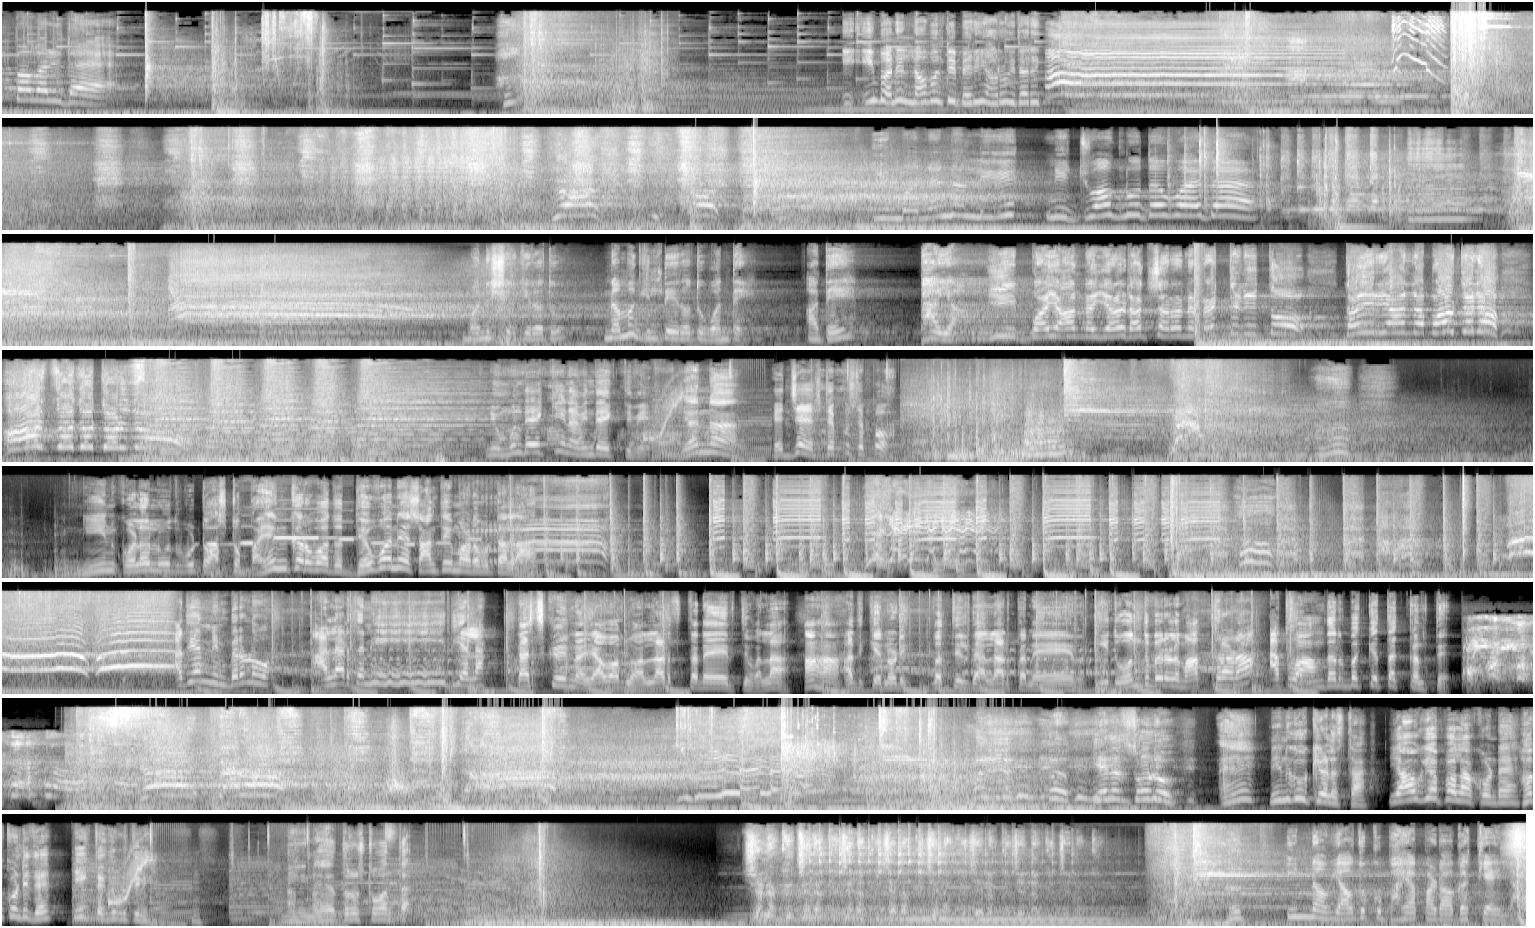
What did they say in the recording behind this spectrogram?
Power ಇದೆ. ಈ- ಈ ಮನೇಲಿ ನಾವಲ್ದೆ ಬೇರೆ ಯಾರೋ ಇದ್ದಾರೆ ಈ ಮನೆಯಲ್ಲಿ ನಿಜವಾಗ್ಲೂ ದೆವ್ವ ಇದೆ. ಮನುಷ್ಯರಿಗಿರೋದು ನಮಗಿಲ್ದೇ ಇರೋದು ಒಂದೇ. ಅದೇ ಭಯ. ಈ ಭಯ ಅನ್ನ ಎರಡು ಅಕ್ಷರನ ಮೆಟ್ಟಿ ನಿಂತು ಧೈರ್ಯ ಅನ್ನ ಬಾವುಟನ ಆರ್ಸೋದು ದುಡಿದು ನೀವು ಮುಂದೆ ಇಕ್ಕಿ ನಾವ್ ಹಿಂದೆ ಇಕ್ತೀವಿ ಏನ? ಹೆಜ್ಜೆ ಸ್ಟೆಪ್ ಸ್ಟೆಪ್ ನೀನ್ ಕೊಳಲು ಊದ್ಬಿಟ್ಟು ಅಷ್ಟು ಭಯಂಕರವಾದ ದೆವ್ವನೇ ಶಾಂತಿ ಮಾಡ್ಬಿಟ್ಟಲ್ಲ? ಬೆರಳು ಅಲ್ಲಾಡ್ತಾನೆ ಇದೆಯಲ್ಲ? ಟಚ್ ಸ್ಕ್ರೀನ್ ಯಾವಾಗ್ಲೂ ಅಲ್ಲಾಡಿಸ್ತಾನೆ ಇರ್ತೀವಲ್ಲ? ಆಹಾ. ಅದಕ್ಕೆ ನೋಡಿ ಗೊತ್ತಿಲ್ಲದೆ ಅಲ್ಲಾಡ್ತಾನೆ ಇರುತ್ತೆ. ಇದು ಒಂದು ಬೆರಳು ಮಾತ್ರನಾ ಅಥವಾ ಸಂದರ್ಭಕ್ಕೆ ತಕ್ಕಂತೆ. ಏನದು ಸೌಂಡು? ಏ ನಿನಗೂ ಕೇಳಿಸ್ತಾ? ಯಾವ ಗ್ಯಾಪಲ್ಲಿ ಹಾಕೊಂಡೆ? ಹಾಕೊಂಡಿದ್ದೆ. ಈಗ ತೆಗೆದು ಬಿಡ್ತೀನಿ. ನೀನೇ ಅದೃಷ್ಟವಂತ. ಇನ್ ನಾವು ಯಾವುದಕ್ಕೂ ಭಯ ಪಡೋ ಅಗತ್ಯ ಇಲ್ಲ.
